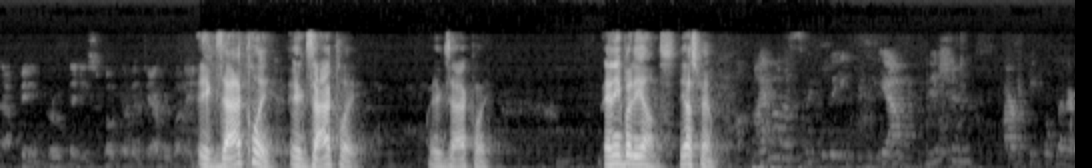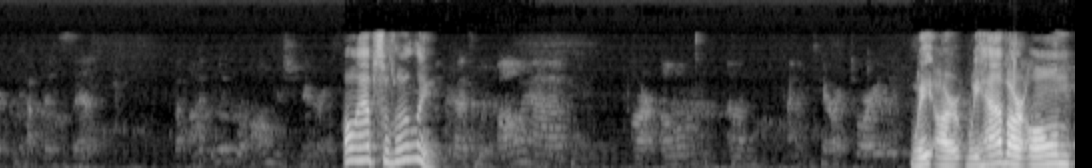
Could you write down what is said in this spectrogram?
that being proof that he spoke of it to everybody. Exactly. Exactly. Exactly. Anybody else? Yes, ma'am. I honestly believe, yeah, missions are people that are, have been sent, but I believe we're all missionaries Oh, absolutely. we have our own, um, kind of territory with We are we have our own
